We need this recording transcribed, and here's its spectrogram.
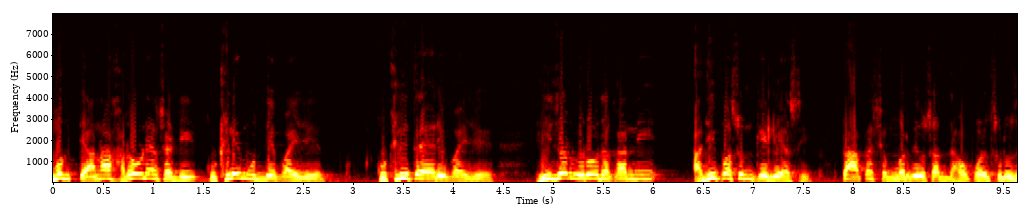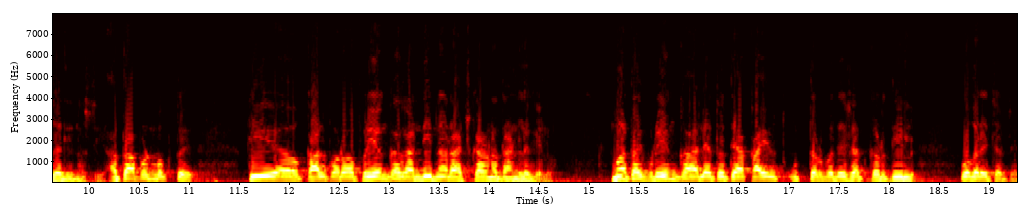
मग त्यांना हरवण्यासाठी कुठले मुद्दे पाहिजेत? कुठली तयारी पाहिजे? ही जर विरोधकांनी आधीपासून केली असती तर आता शंभर दिवसात धावपळ सुरू झाली नसती. आता आपण बघतोय की काल परवा प्रियंका गांधींना राजकारणात आणलं गेलं. मग आता प्रियंका आल्या तर त्या काय उत्तर प्रदेशात करतील वगैरे चर्चा.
